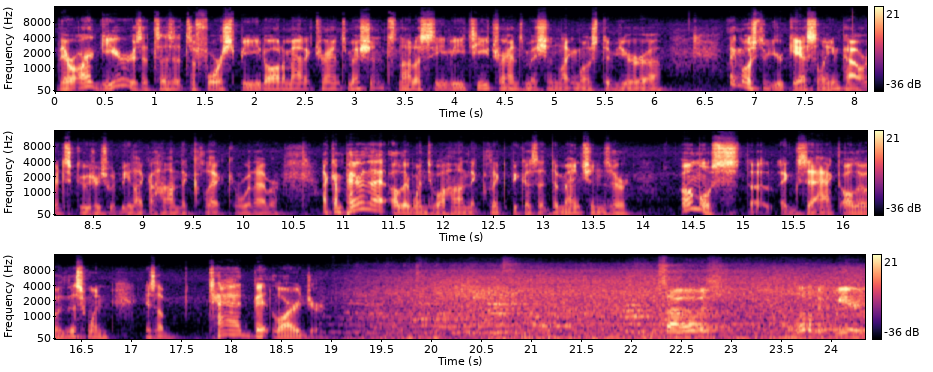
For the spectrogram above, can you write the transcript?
there are gears. It says it's a four-speed automatic transmission. It's not a CVT transmission like most of your uh, like most of your gasoline-powered scooters would be, like a Honda Click or whatever. I compare that other one to a Honda Click because the dimensions are almost uh, exact, although this one is a tad bit larger. So it was a little bit weird.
